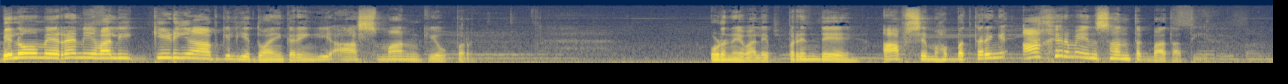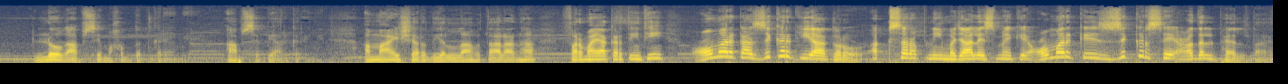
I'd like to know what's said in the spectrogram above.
بلوں میں رہنے والی کیڑیاں آپ کے لیے دعائیں کریں گی۔ آسمان کے اوپر اڑنے والے پرندے آپ سے محبت کریں گے، آخر میں انسان تک بات آتی ہے۔ لوگ آپ سے محبت کریں گے، آپ سے پیار کریں گے۔ اما عائشہ رضی اللہ تعالیٰ عنہ فرمایا کرتی تھیں، عمر کا ذکر کیا کرو۔ اکثر اپنی مجالس میں کہ عمر کے ذکر سے عدل پھیلتا ہے۔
